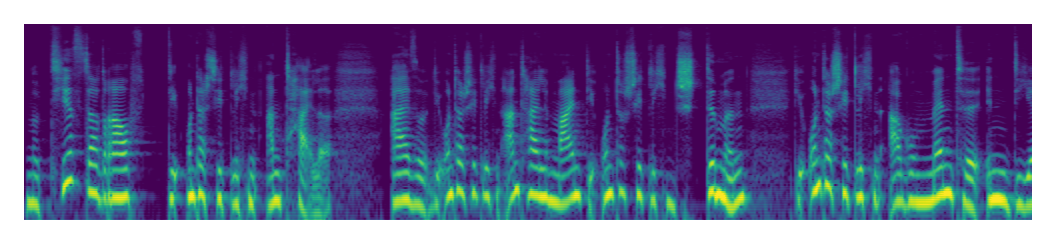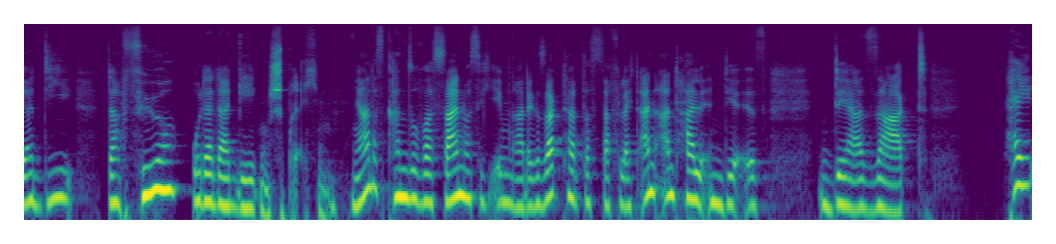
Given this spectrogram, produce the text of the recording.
notierst darauf die unterschiedlichen Anteile. Also die unterschiedlichen Anteile meint die unterschiedlichen Stimmen, die unterschiedlichen Argumente in dir, die dafür oder dagegen sprechen. Ja, das kann sowas sein, was ich eben gerade gesagt habe, dass da vielleicht ein Anteil in dir ist, der sagt, hey,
